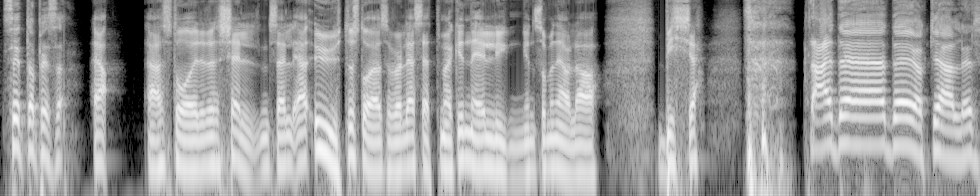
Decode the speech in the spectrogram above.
Sitte og pisse. Jeg står sjelden selv. Jeg, ute står jeg selvfølgelig. Jeg setter meg ikke ned i lyngen som en jævla bikkje. Nei, det, det gjør ikke jeg heller.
